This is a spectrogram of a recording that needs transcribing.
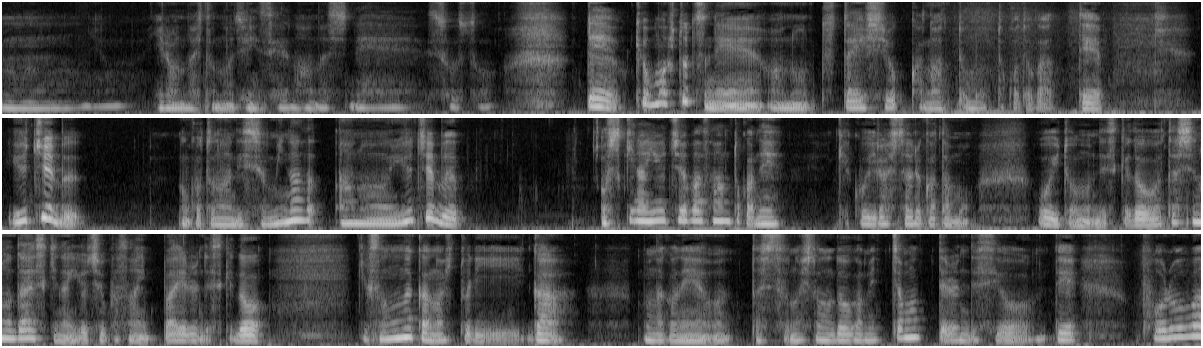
うんいろんな、人の人生の話ね。そうそう。で、今日もう一つね、あの、伝えしようかなって思ったことがあって、YouTube のことなんですよ。みんな、あの、YouTube、お好きな YouTuber さんとかね、結構いらっしゃる方も多いと思うんですけど、私の大好きな YouTuber さんいっぱいいるんですけど、その中の一人が、もうなんかね、私その人の動画めっちゃ待ってるんですよ。で、フォロワ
